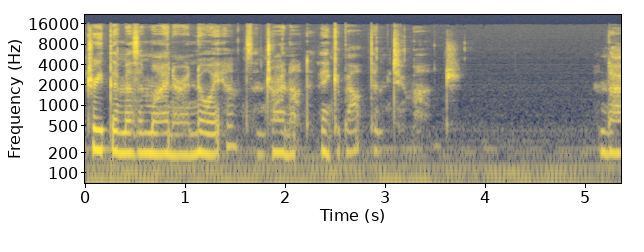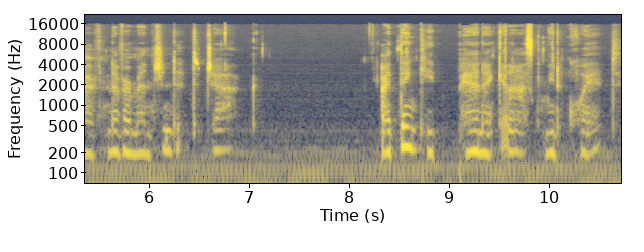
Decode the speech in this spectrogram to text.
treat them as a minor annoyance and try not to think about them too much. And I've never mentioned it to Jack. I think he'd panic and ask me to quit.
